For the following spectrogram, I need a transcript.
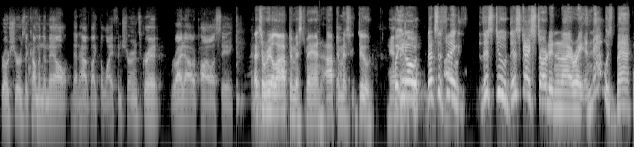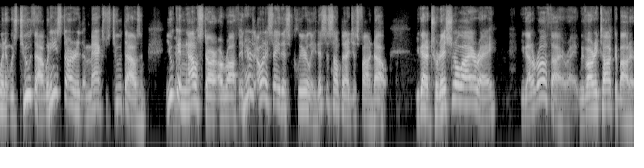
brochures that come in the mail that have like the life insurance grid, write out of policy. That's a real optimist, man. Optimistic dude. But you know, that's the thing. This dude, this guy started an IRA, and that was back when it was 2000. When he started, the max was 2000. You can now start a Roth. And here's, I want to say this clearly. This is something I just found out. You got a traditional IRA, you got a Roth IRA. We've already talked about it.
